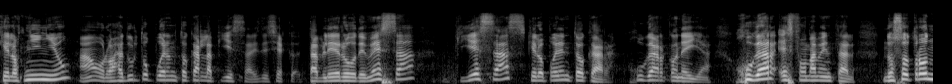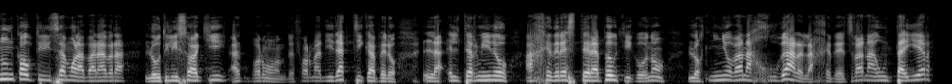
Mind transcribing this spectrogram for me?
que los niños ¿ah? o los adultos puedan tocar la pieza, es decir, tablero de mesa, piezas que lo pueden tocar, jugar con ella. Jugar es fundamental. Nosotros nunca utilizamos la palabra, lo utilizo aquí ah, de forma didáctica, pero el término ajedrez terapéutico, no. Los niños van a jugar al ajedrez, van a un taller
